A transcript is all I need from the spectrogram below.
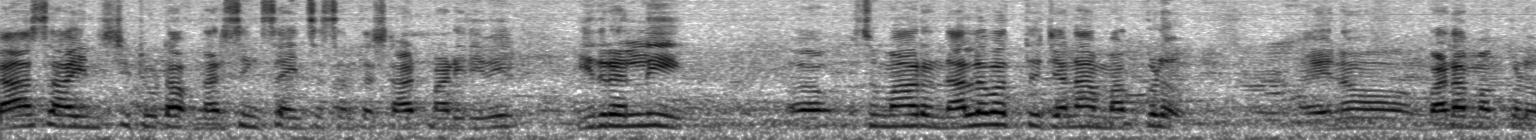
Vyasa institute of nursing sciences ಅಂತ ಸ್ಟಾರ್ಟ್ ಮಾಡಿದ್ದೀವಿ ಇದರಲ್ಲಿ ಸುಮಾರು ನಲವತ್ತು ಜನ ಮಕ್ಕಳು, ಏನೋ ಬಡ ಮಕ್ಕಳು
